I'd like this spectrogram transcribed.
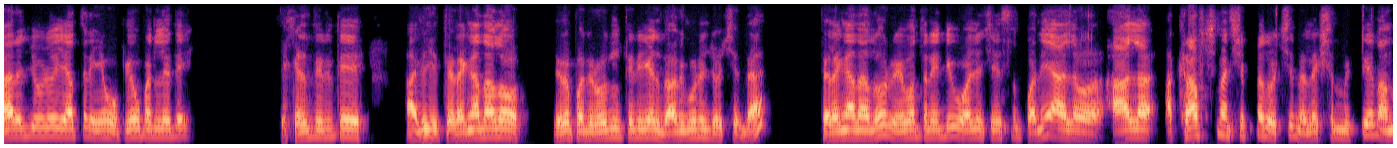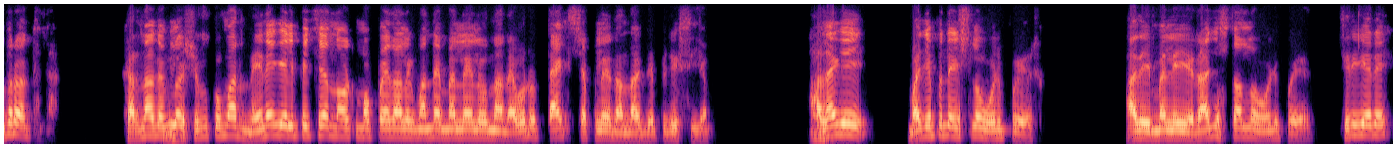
భారత్ జోడో యాత్ర ఏం ఉపయోగపడలేదే? ఎక్కడ తిరిగితే అది తెలంగాణలో ఏదో పది రోజులు తిరిగాడు దాని గురించి వచ్చిందా? తెలంగాణలో రేవంత్ రెడ్డి వాళ్ళు చేసిన పని వాళ్ళ వాళ్ళ క్రాఫ్ట్స్ మ్యాన్షిప్ మీద వచ్చింది ఎలక్షన్ వ్యక్తి అని అందరూ అంటున్నారు. కర్ణాటకలో శివకుమార్ నేనే గెలిపించాను నూట ముప్పై నాలుగు మంది ఎమ్మెల్యేలు ఉన్నాను. ఎవరు? థ్యాంక్స్ చెప్పలేదు అన్నారు డిప్యూటీ సీఎం. అలాగే మధ్యప్రదేశ్లో ఓడిపోయారు. అది మళ్ళీ రాజస్థాన్లో ఓడిపోయారు. తిరిగారే.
